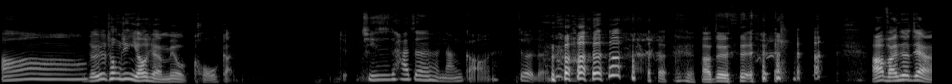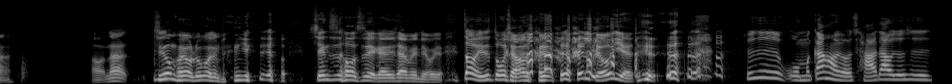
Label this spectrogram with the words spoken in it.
哦，对，因为通心咬起来没有口感。其实他真的很难搞哎，这个人。好，对对对，好，反正就这样啊。好，那听众朋友，如果你们也有先知后事，也可以在下面留言，到底是多想要留言？就是我们刚好有查到，就是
